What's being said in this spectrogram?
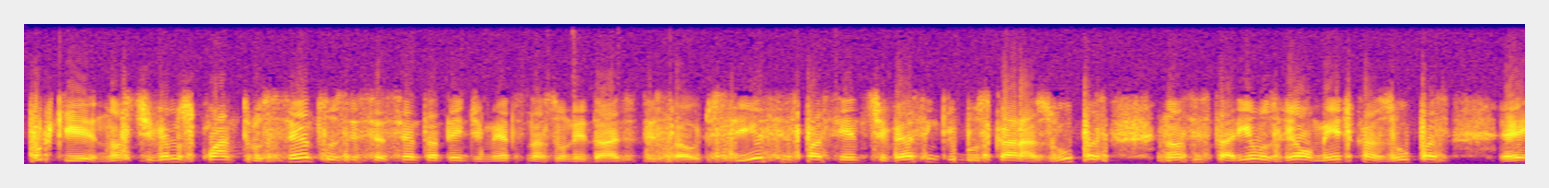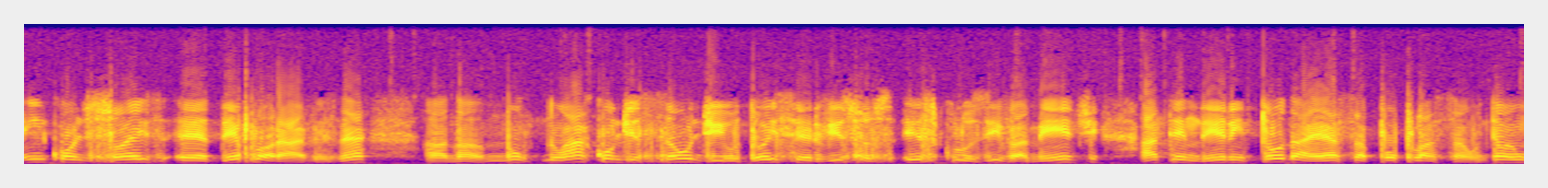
porque nós tivemos 460 atendimentos nas unidades de saúde. Se esses pacientes tivessem que buscar as UPAs, nós estaríamos realmente com as UPAs é, em condições é, deploráveis, né? Ah, não, não, há condição de dois serviços exclusivamente atenderem toda essa população. Então,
